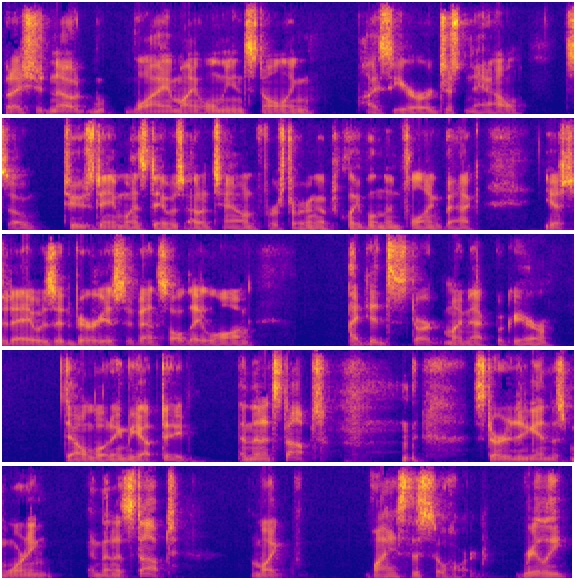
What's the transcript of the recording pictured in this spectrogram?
but i should note why am i only installing high sierra just now so tuesday and wednesday I was out of town first driving up to cleveland and flying back. Yesterday i was at various events all day long. I did start my macbook air downloading the update and then it stopped. Started again this morning and then it stopped. I'm like why is this so hard? Really?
